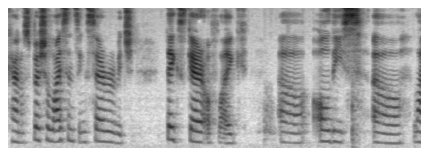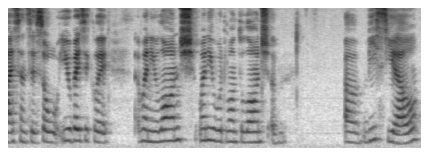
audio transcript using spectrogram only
kind of special licensing server which takes care of like uh, all these uh, licenses. So you basically, when you launch, when you would want to launch a, a VCL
